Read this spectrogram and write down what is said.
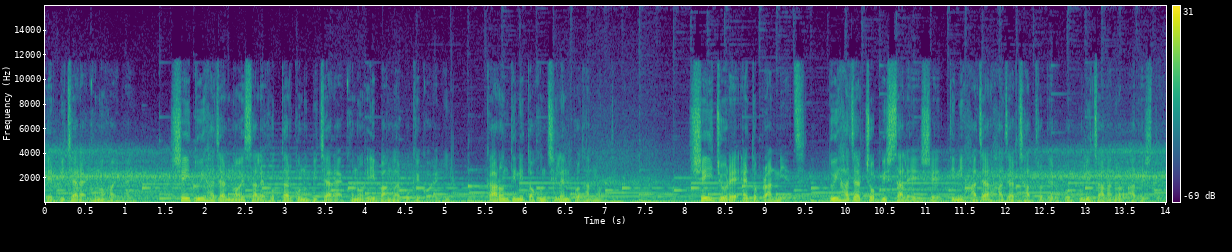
এর বিচার এখনও হয় নাই। সেই দুই হাজার নয় সালে হত্যার কোনো বিচার এখনও এই বাংলার বুকে করেনি, কারণ তিনি তখন ছিলেন প্রধানমন্ত্রী। সেই জোরে এত প্রাণ নিয়েছে। দুই হাজার চব্বিশ সালে এসে তিনি হাজার হাজার ছাত্রদের উপর গুলি চালানোর আদেশ দেন।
